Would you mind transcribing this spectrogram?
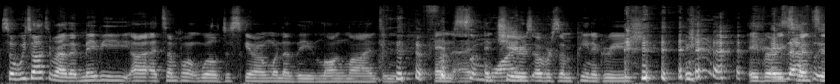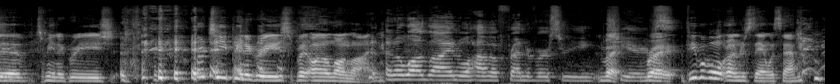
so we talked about that. Maybe uh, at some point we'll just get on one of the long lines and and, uh, and cheers over some Pinot Gris, a very Exactly. expensive Pinot Gris or cheap Pinot Gris, but on a long line. And a long line, we'll have a friend anniversary Right. cheers. Right. People won't understand what's happening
